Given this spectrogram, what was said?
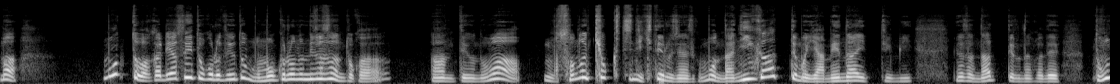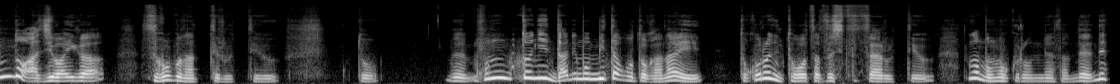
まあ、もっとわかりやすいところで言うと、ももクロの皆さんとか、なんていうのは、もうその極地に来てるじゃないですか。もう何があってもやめないっていうみ、皆さんなってる中で、どんどん味わいがすごくなってるっていうこと。で本当に誰も見たことがないところに到達しつつあるっていうのがももクロの皆さんで、で、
